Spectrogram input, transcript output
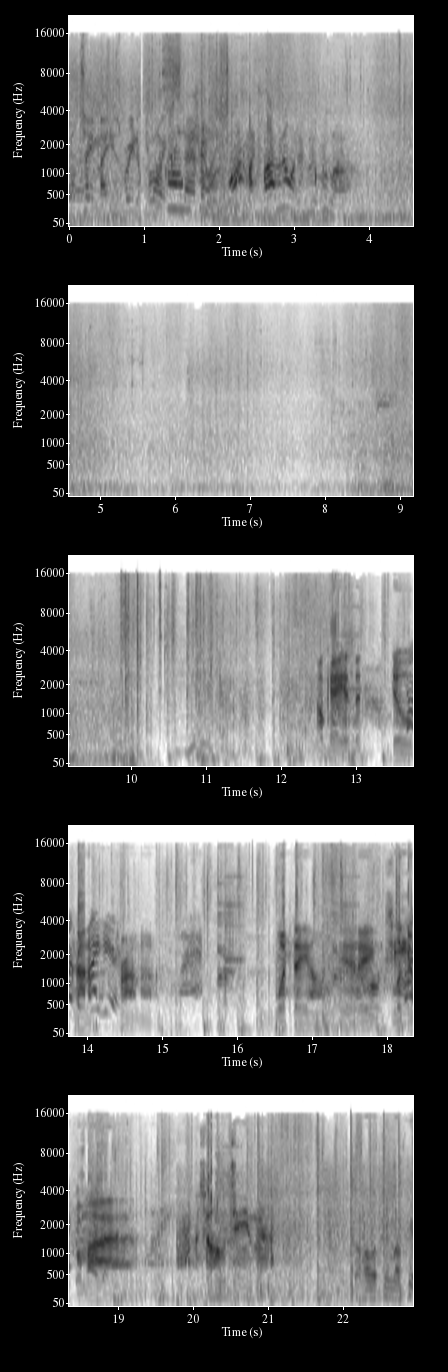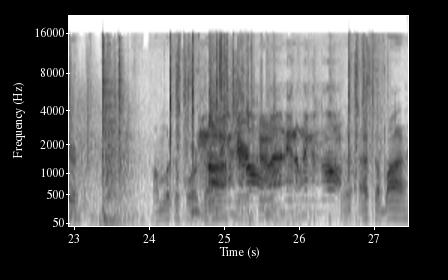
Your teammate is redeploying. Oh, Stand by. Well, I'm like 5 and 0 in this new gulag. Okay, it's a dude Target kind of right here. trying to. What they on? Yeah, they looking for my. That's a whole team, man. The whole team up here. I'm looking for a Leave them guy niggas here, alone, too. man. Leave them niggas alone. yeah, at the buy.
